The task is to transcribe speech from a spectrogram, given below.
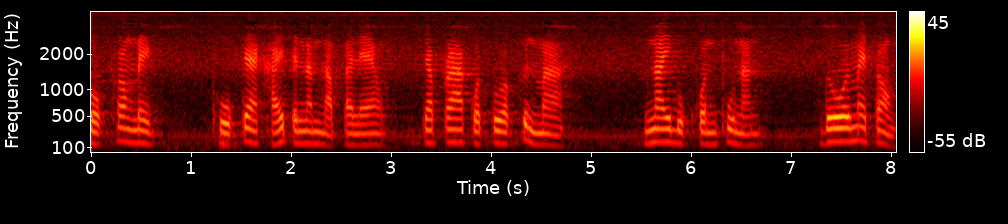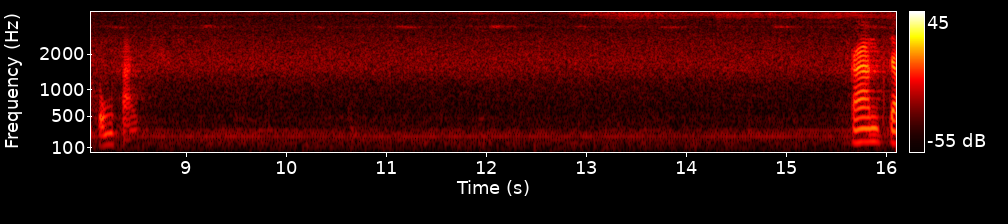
บกพร่องได้ ถูกแก้ไขเป็นลำดับไปแล้ว จะปรากฏตัวขึ้นมาในบุคคลผู้นั้น โดยไม่ต้องสงสัย การจะ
